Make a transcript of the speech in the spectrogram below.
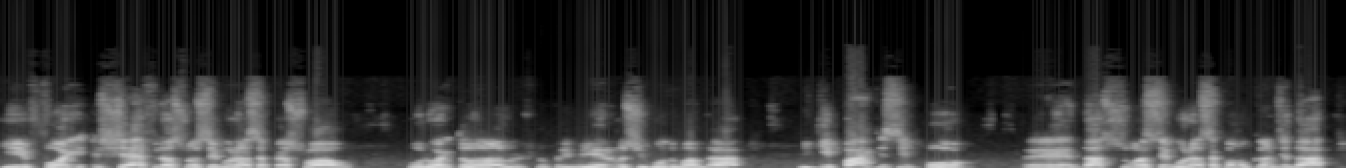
que foi chefe da sua segurança pessoal por oito anos, no primeiro e no segundo mandato, e que participou é, da sua segurança como candidato,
